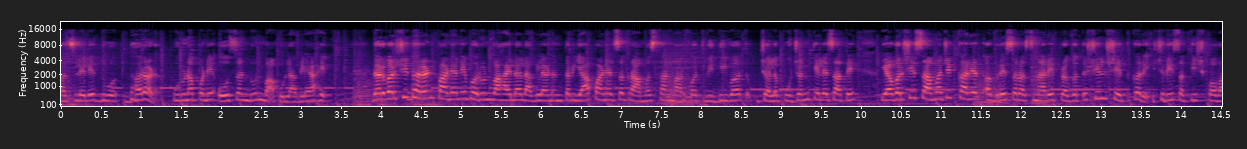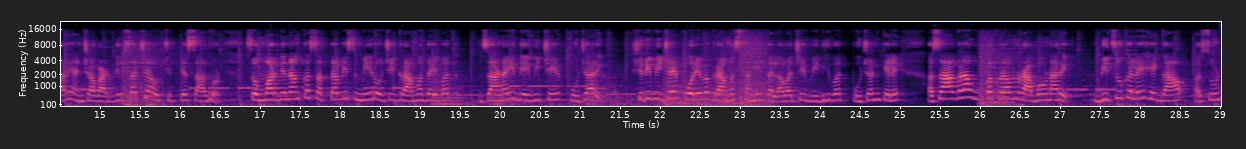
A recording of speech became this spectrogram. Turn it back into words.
असलेले धो- धरण पूर्णपणे ओसंडून वाहू लागले आहे. दरवर्षी धरण पाण्याने भरून वाहायला लागल्यानंतर या पाण्याचं ग्रामस्थांमार्फत विधिवत जलपूजन केले जाते. यावर्षी सामाजिक कार्यात अग्रेसर असणारे प्रगतशील शेतकरी श्री सतीश पवार यांच्या वाढदिवसाचे औचित्य साधून सोमवार दिनांक सत्तावीस मे रोजी ग्रामदैवत जाणाई देवीचे पुजारी श्री विजय पोरे व ग्रामस्थांनी तलावाचे विधिवत पूजन केले. असा आगळा उपक्रम राबवणारे बिचुकले हे गाव असून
